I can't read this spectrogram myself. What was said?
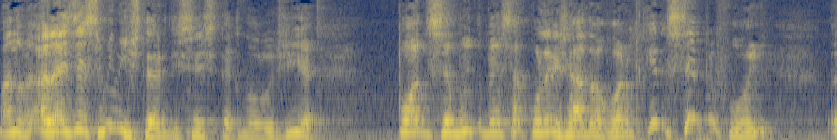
Mas aliás, esse Ministério de Ciência e Tecnologia pode ser muito bem sacolejado agora, porque ele sempre foi uh,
